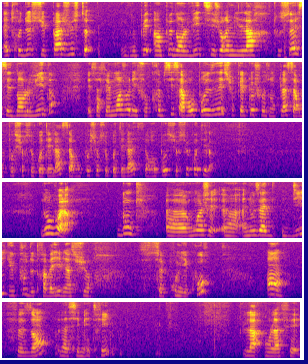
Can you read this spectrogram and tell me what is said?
être dessus, pas juste grouper un peu dans le vide, si j'aurais mis là tout seul, c'est dans le vide, et ça fait moins joli. Il faut comme si ça reposait sur quelque chose. Donc là, ça repose sur ce côté-là, ça repose sur ce côté-là, ça repose sur ce côté-là. Donc voilà. Donc, euh, moi, euh, elle nous a dit du coup de travailler bien sûr ce premier cours en faisant la symétrie. Là, on l'a fait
